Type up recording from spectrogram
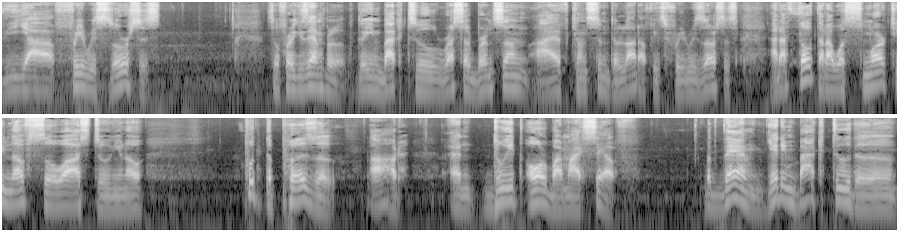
via free resources so, for example, going back to Russell Brunson, I've consumed a lot of his free resources, and I thought that I was smart enough so as to, you know, put the puzzle out and do it all by myself. But then, getting back to the,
